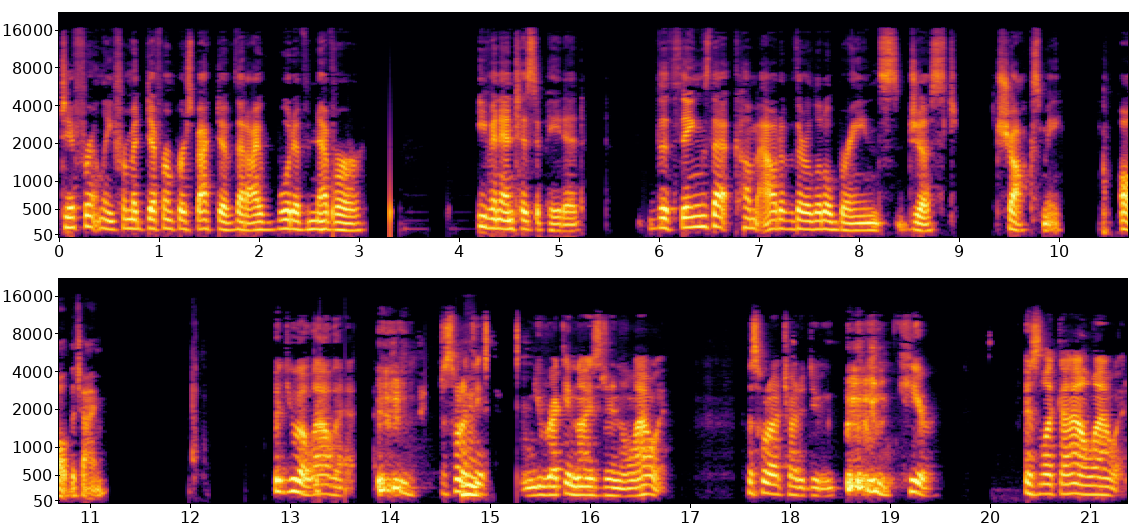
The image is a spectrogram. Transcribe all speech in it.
differently from a different perspective that I would have never even anticipated. The things that come out of their little brains just shocks me all the time. But you allow that. That's what I mm-hmm. think. You recognize it and allow it. That's what I try to do here. Is like I allow it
